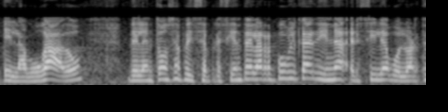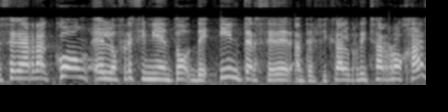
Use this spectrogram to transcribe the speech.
el abogado, de la entonces vicepresidenta de la República, Dina Ercilia Boluarte Segarra, con el ofrecimiento de interceder ante el fiscal Richard Rojas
